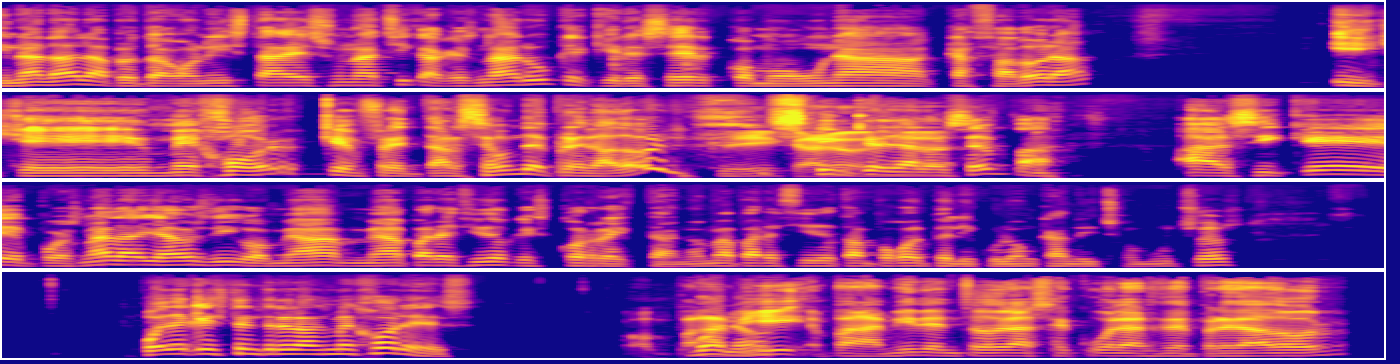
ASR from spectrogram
y nada, la protagonista es una chica que es Naru, que quiere ser como una cazadora y que mejor que enfrentarse a un depredador, Sí, sin que ella ya. lo sepa. Así que, pues nada, ya os digo, me ha, me ha parecido que es correcta. No me ha parecido tampoco el peliculón que han dicho muchos. ¿Puede que esté entre las mejores? Para, Bueno. mí, para mí, dentro de las secuelas de Predador, Hmm.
